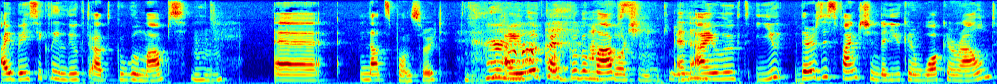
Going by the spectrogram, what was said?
I basically looked at Google Maps, hmm uh, not sponsored. I looked at Google Maps and I looked. You there's this function that you can walk around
